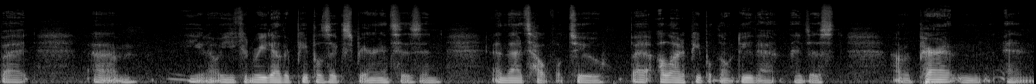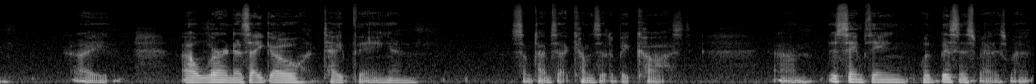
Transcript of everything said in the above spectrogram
but um, you know you can read other people's experiences, and and that's helpful too. But a lot of people don't do that. They just I'm a parent, and and I I'll learn as I go type thing, and sometimes that comes at a big cost. Um, the same thing with business management.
